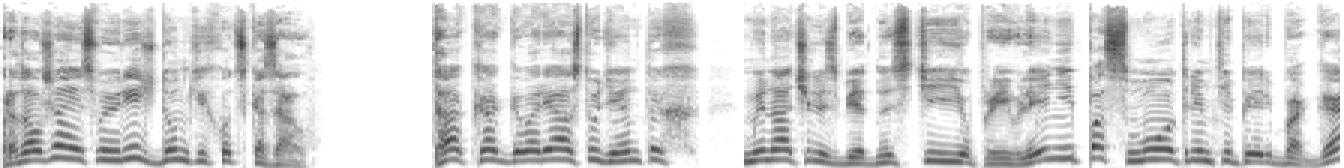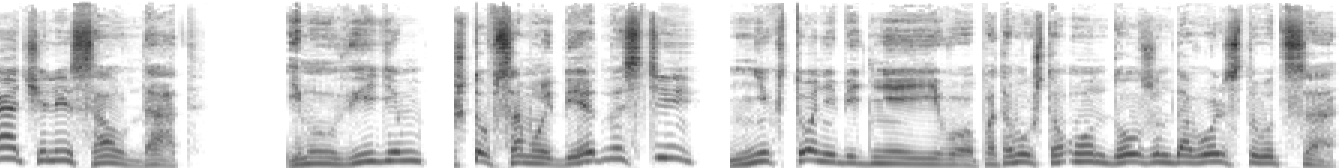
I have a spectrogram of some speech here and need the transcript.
Продолжая свою речь, Дон Кихот сказал, «Так как, говоря о студентах, мы начали с бедности и ее проявлений, посмотрим теперь, богаче ли солдат. И мы увидим, что в самой бедности Никто не беднее его, потому что он должен довольствоваться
